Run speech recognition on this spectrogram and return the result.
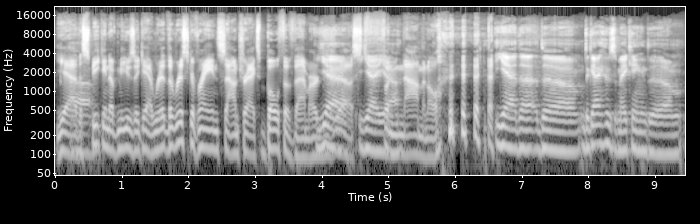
Yeah, the uh, speaking of music, yeah, the Risk of Rain soundtracks, both of them are yeah, just yeah, yeah. phenomenal. yeah, the the the guy who's making the um,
